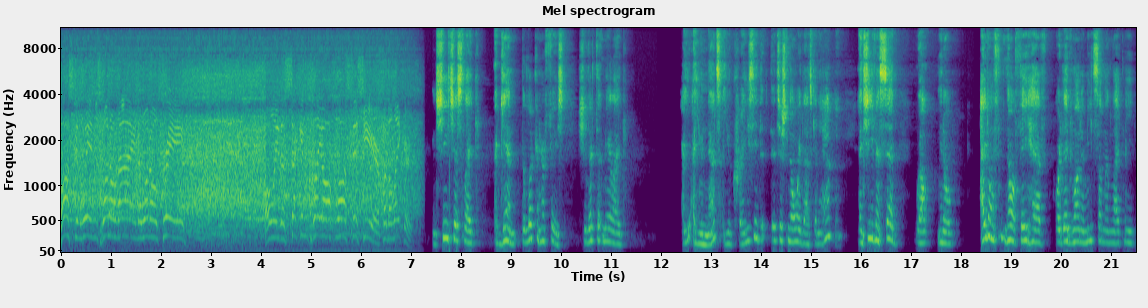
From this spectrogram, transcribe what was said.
Boston wins 109 to 103. Only the second playoff loss this year for the Lakers. And she's just like, again, the look in her face. She looked at me like, are you, are you nuts? Are you crazy? There's just no way that's going to happen. And she even said, well, you know, I don't know if they'd have or they'd want to meet someone like me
